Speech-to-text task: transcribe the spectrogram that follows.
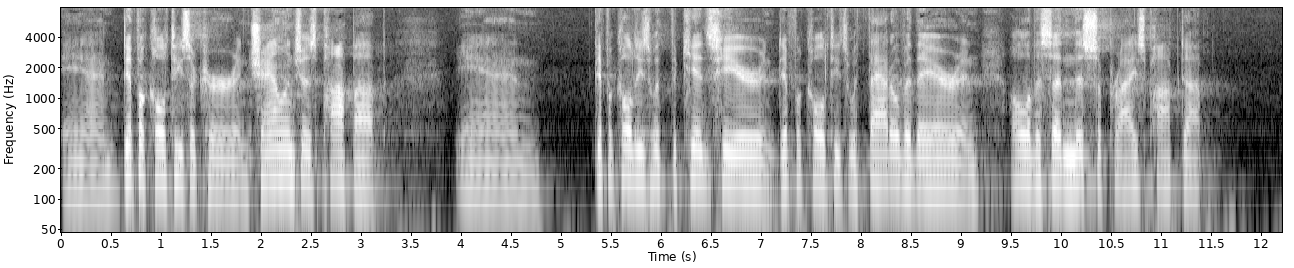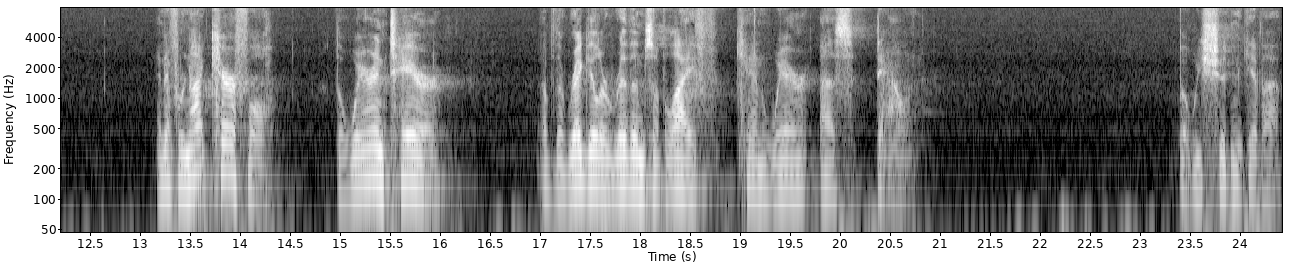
and difficulties occur, and challenges pop up, and difficulties with the kids here, and difficulties with that over there, and all of a sudden this surprise popped up. And if we're not careful, the wear and tear of the regular rhythms of life can wear us down. But we shouldn't give up.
